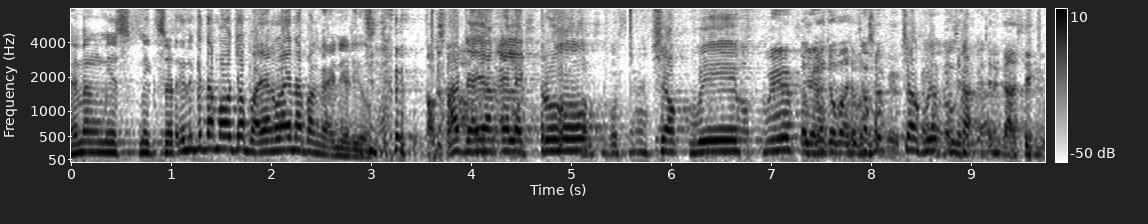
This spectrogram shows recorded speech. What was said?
Memang mix mixer ini kita mau coba yang lain apa enggak ini Rio ada yang elektro shockwave Wave Coba ya. coba coba. shockwave enggak Jadi gasing.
